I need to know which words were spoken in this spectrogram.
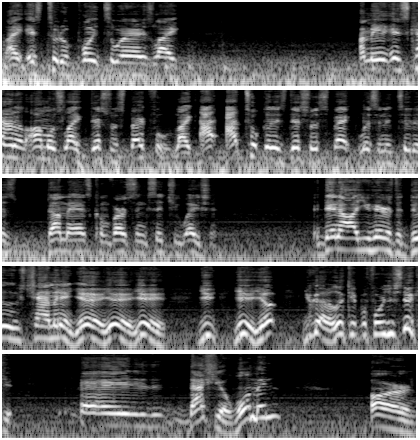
Like it's to the point to where it's like I mean, it's kind of almost like disrespectful. Like I, I took it as disrespect listening to this dumbass conversing situation. And then all you hear is the dudes chiming in, yeah, yeah, yeah, you, yeah, yep, you gotta lick it before you stick it. Hey, that's your woman, or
